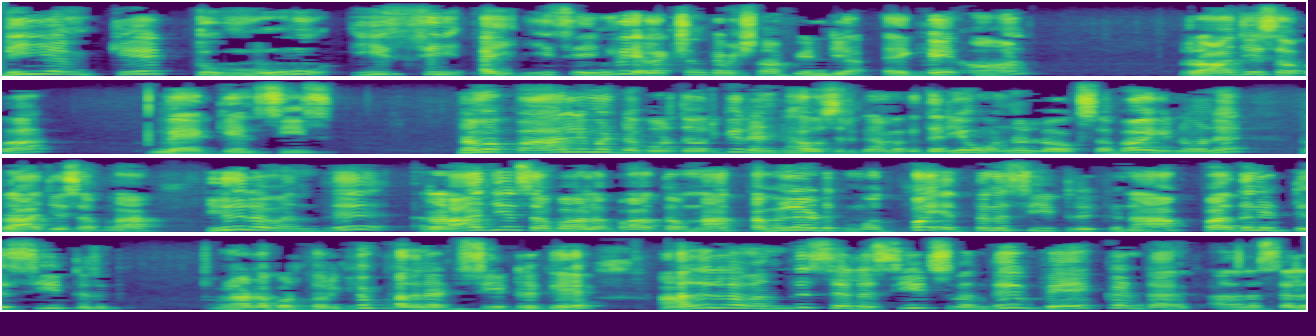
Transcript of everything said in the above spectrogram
டிஎம்கே டு மூவ் இசிஐ இசிஐங்கிற election commission of India again on Rajya Sabha vacancies நம்ம பார்லிமெண்ட்டை பொறுத்த வரைக்கும் ரெண்டு ஹவுஸ் இருக்கு. நமக்கு தெரியும் ஒன்று லோக்சபா இன்னொன்று ராஜ்யசபா. இதுல வந்து ராஜ்யசபால பார்த்தோம்னா தமிழ்நாடுக்கு மொத்தம் எத்தனை சீட் இருக்குன்னா பதினெட்டு சீட் இருக்கு. தமிழ்நாட்டை பொறுத்த வரைக்கும் பதினெட்டு சீட் இருக்கு. அதுல வந்து சில சீட்ஸ் வந்து வேக்கண்டா இருக்கு. அதுல சில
